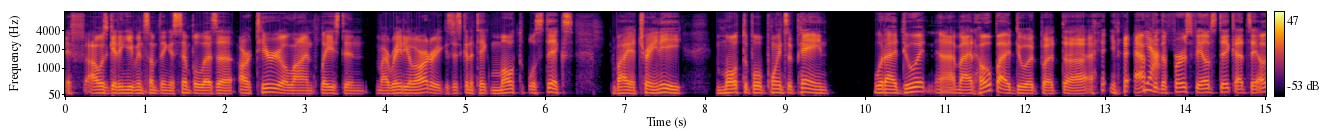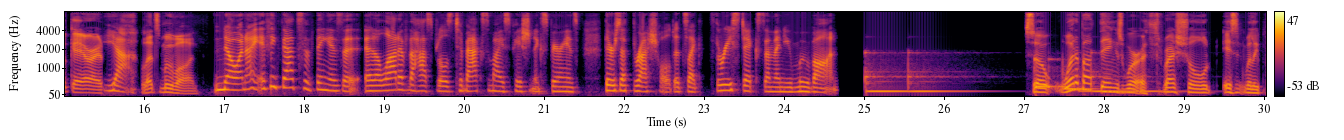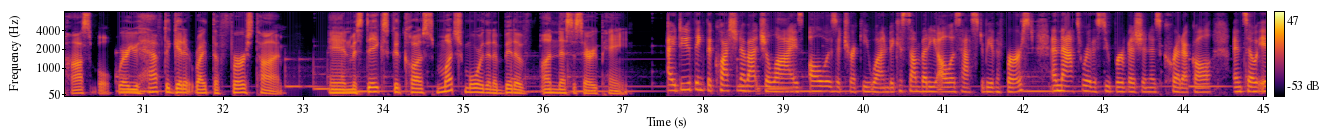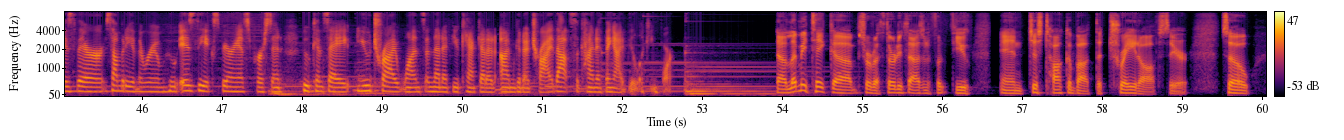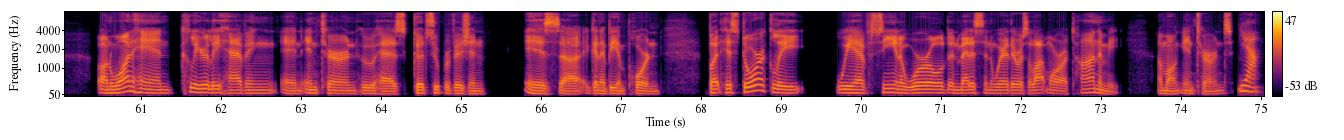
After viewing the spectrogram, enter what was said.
if I was getting even something as simple as a arterial line placed in my radial artery because it's going to take multiple sticks by a trainee, multiple points of pain would I do it? I'd hope I'd do it, but uh, you know, after yeah. the first failed stick, I'd say, okay, all right, yeah, let's move on. No, and I, I, think that's the thing is that at a lot of the hospitals, to maximize patient experience, there's a threshold. It's like three sticks, and then you move on. So, what about things where a threshold isn't really possible, where you have to get it right the first time, and mistakes could cause much more than a bit of unnecessary pain? I do think the question about July is always a tricky one because somebody always has to be the first. And that's where the supervision is critical. And so, is there somebody in the room who is the experienced person who can say, you try once, and then if you can't get it, I'm going to try? That's the kind of thing I'd be looking for. Now, let me take uh, sort of a 30,000 foot view and just talk about the trade offs here. So, on one hand, clearly having an intern who has good supervision is uh, going to be important. But historically, we have seen a world in medicine where there was a lot more autonomy among interns. Yeah.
